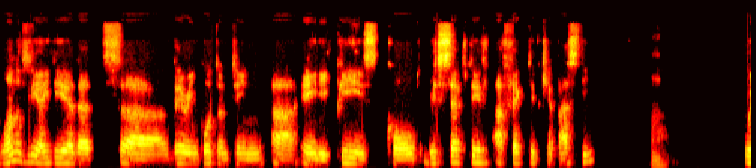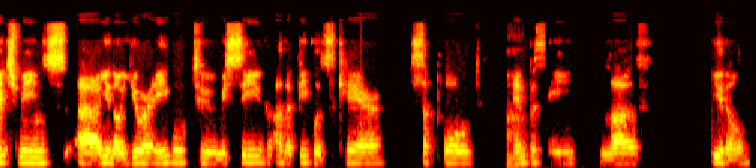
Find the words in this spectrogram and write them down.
one of the idea that's uh, very important in uh, ADP is called receptive affective capacity, mm. which means uh, you know you are able to receive other people's care, support, mm. empathy, love. You know,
